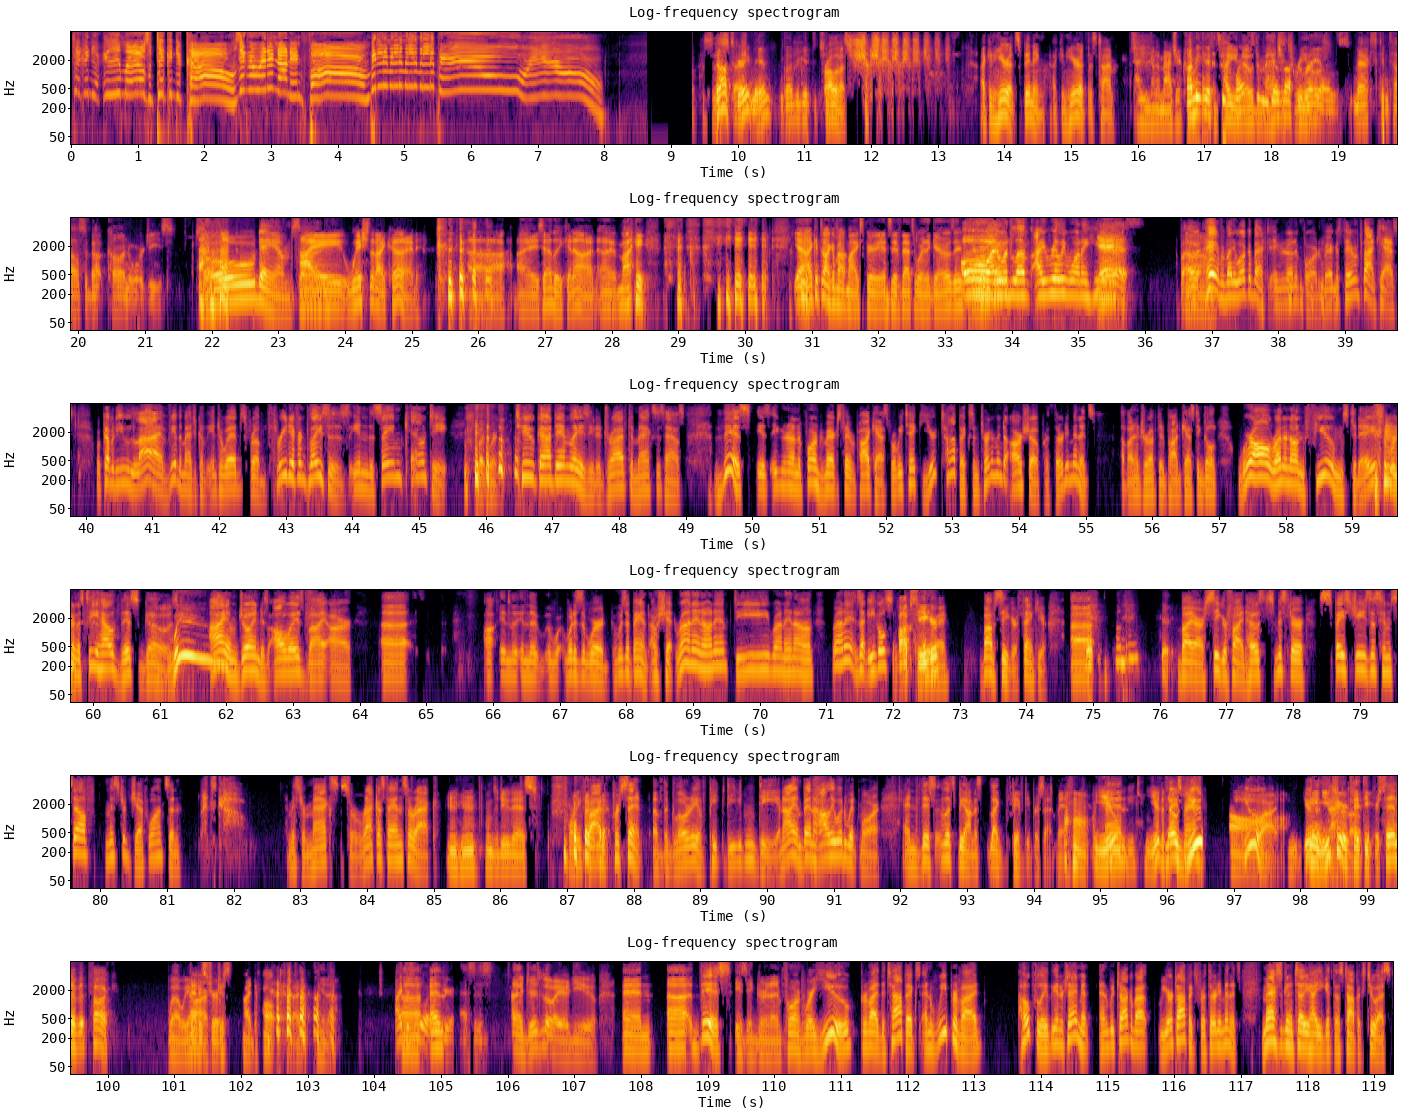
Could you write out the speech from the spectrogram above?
Taking your emails and taking your calls. Ignorant and uninformed. This is No, it's great, man. I'm glad we get to for all of us. I can hear it spinning. I can hear it this time. That's how you know the magic. I mean, if That's how you know the Quest goes magic's real. rails, Max can tell us about con orgies. Oh damn! Son. I wish that I could. Uh, I sadly cannot. Uh, my yeah, I could talk about my experience if that's where it goes. If- oh, I would love. I really want to hear it. Yes. But, uh, hey, everybody, welcome back to Ignorant Uninformed, America's favorite podcast. We're coming to you live via the magic of the interwebs from three different places in the same county, but we're too goddamn lazy to drive to Max's house. This is Ignorant Uninformed, America's favorite podcast, where we take your topics and turn them into our show for 30 minutes of uninterrupted podcasting gold. We're all running on fumes today, so we're going to see how this goes. Woo! I am joined as always by our uh uh, in the in the what is the word? Who was a band? Oh shit! Running on empty, running on, running. Is that Eagles? Bob Seger. Anyway, Bob Seger. Thank you. Uh, by our Seegerfied hosts, Mister Space Jesus himself, Mister Jeff Watson, Let's go. And Mister Max Sarakistan Sarak. Mm-hmm. Let's do this. Twenty five percent of the glory of Peak D and D, and I am Ben Hollywood Whitmore. And this, let's be honest, like fifty percent, man. Oh, you? And- You're the No, face man. you- Aw. you are. I You're mean, you two are fifty percent of it. Fuck. Well, we That are is true. just by default. I, you know, I just Uh, just and- your asses. I just lawyered you, and uh, this is ignorant and informed, where you provide the topics and we provide, hopefully, the entertainment, and we talk about your topics for thirty minutes. Max is going to tell you how you get those topics to us,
